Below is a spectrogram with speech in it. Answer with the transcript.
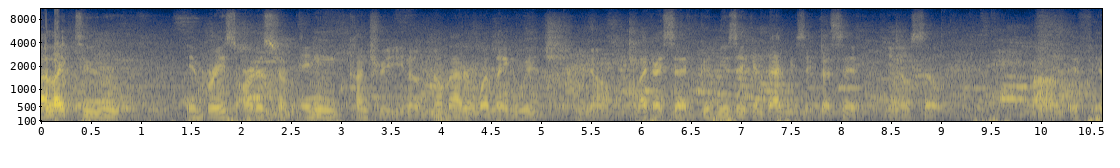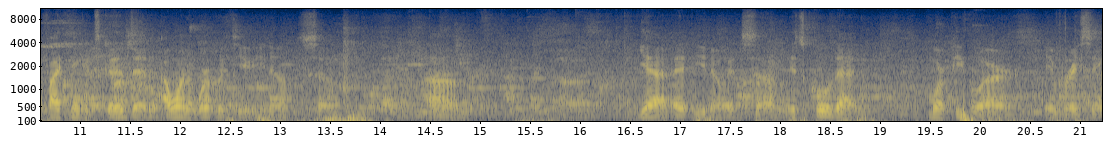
I like to embrace artists from any country, you know, no matter what language, you know. Like I said, good music and bad music, that's it, you know. So um, if, if I think it's good, then I want to work with you, you know. So um, yeah, it, you know, it's um, it's cool that more people are embracing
